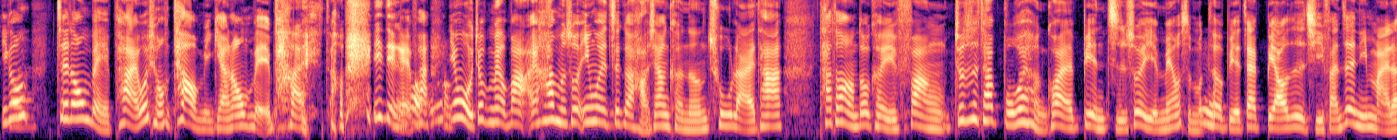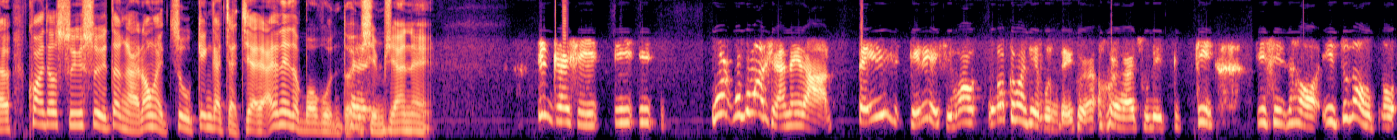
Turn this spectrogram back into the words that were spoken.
伊讲这拢袂歹，为什么套物件拢袂歹？一点会派，因为我就没有办法。哎，他们说因为这个好像可能出来，它它通常都可以放，就是它不会很快变质，所以也没有什么特别在标日期。反正你买了，快都碎碎顿来拢会。煮更加食食，哎，那就无问题，是不是安尼？应该是，伊伊，我我感觉是安尼啦。第一，第一个是我，我感觉这个问题会会来处理。其其实吼，伊阵有包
